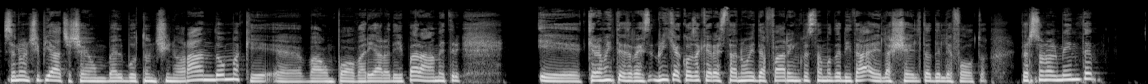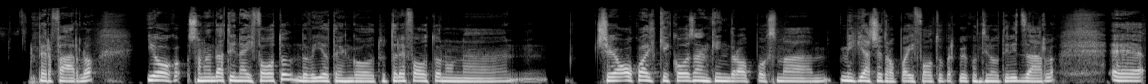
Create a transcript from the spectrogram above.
Se non ci piace c'è un bel bottoncino random che eh, va un po' a variare dei parametri e chiaramente l'unica cosa che resta a noi da fare in questa modalità è la scelta delle foto. Personalmente per farlo io sono andato in iPhoto dove io tengo tutte le foto, non, c'è, ho qualche cosa anche in Dropbox, ma mi piace troppo iPhoto per cui continuo a utilizzarlo. Eh,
